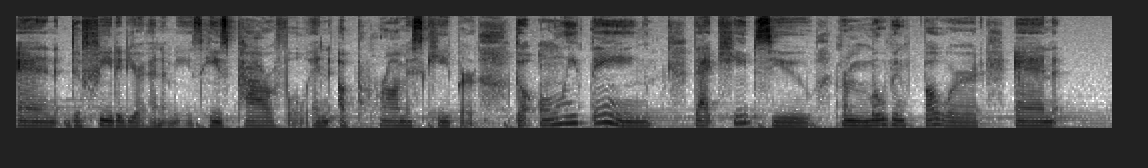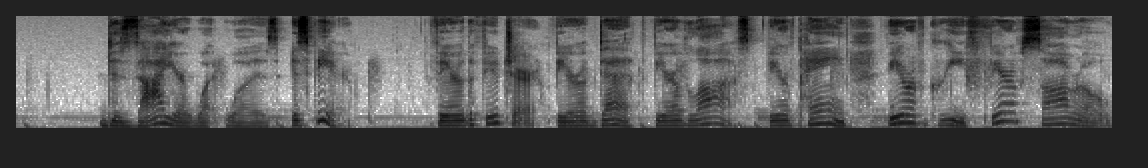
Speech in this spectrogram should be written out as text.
and defeated your enemies. He's powerful and a promise keeper. The only thing that keeps you from moving forward and desire what was is fear fear of the future, fear of death, fear of loss, fear of pain, fear of grief, fear of sorrow.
